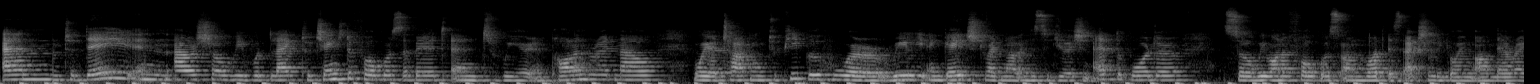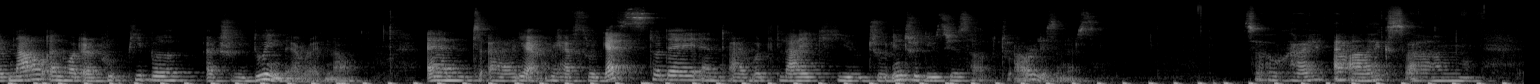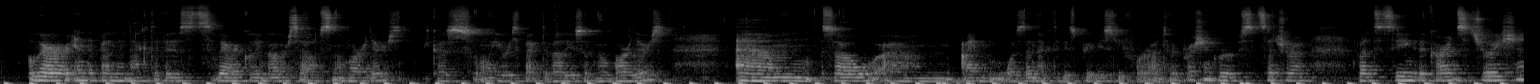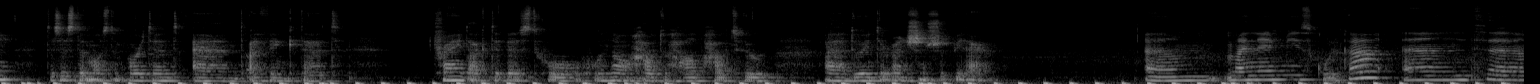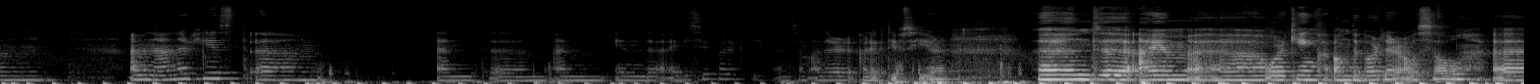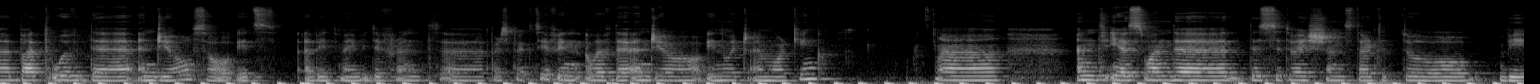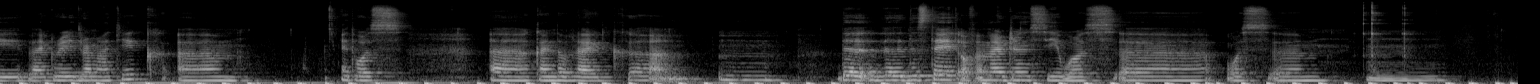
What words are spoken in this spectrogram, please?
And today in our show, we would like to change the focus a bit. And we're in Poland right now. We are talking to people who are really engaged right now in the situation at the border. So we want to focus on what is actually going on there right now and what are people actually doing there right now. And uh, yeah, we have three guests today, and I would like you to introduce yourself to our listeners. So, hi, I'm Alex. Um, we're independent activists. We are calling ourselves No Borders because we respect the values of no borders. Um, so, um, I was an activist previously for anti repression groups, etc. But seeing the current situation, this is the most important, and I think that trained activists who, who know how to help, how to uh, do intervention should be there. Um, my name is Kulka, and um, I'm an anarchist, um, and um, I'm in the ABC collective and some other collectives here. And uh, I am uh, working on the border also, uh, but with the NGO, so it's a bit maybe different uh, perspective in with the NGO in which I'm working. And yes when the the situation started to be like really dramatic um, it was uh, kind of like um, mm, the, the the state of emergency was uh, was um, mm,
